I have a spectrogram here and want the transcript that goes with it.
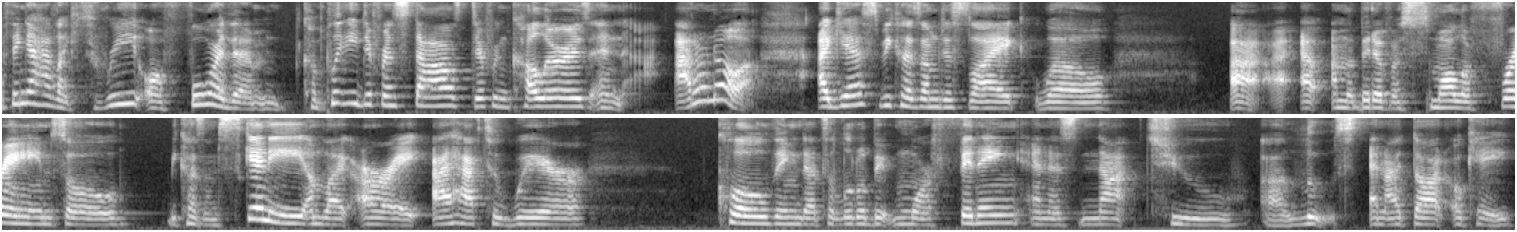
I think I had like three or four of them, completely different styles, different colors, and I don't know. I guess because I'm just like, well, I, I I'm a bit of a smaller frame, so because I'm skinny, I'm like, all right, I have to wear clothing that's a little bit more fitting and it's not too uh, loose. And I thought, okay,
